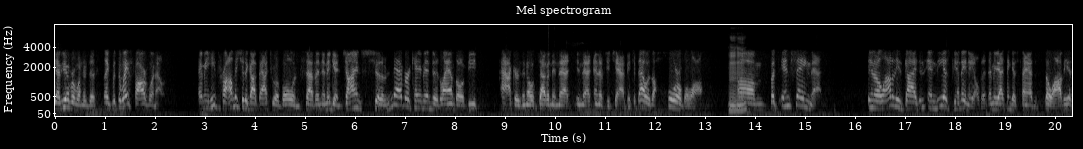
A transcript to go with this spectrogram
have you ever wondered this? Like with the way Favre went out, I mean, he probably should have got back to a bowl in seven. And again, Giants should have never came into Lambeau beat Packers in 07 in that in that NFC Championship. That was a horrible loss. Mm-hmm. Um, but in saying that, you know, a lot of these guys, and, and ESPN, they nailed it. I mean, I think as fans, it's so obvious,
